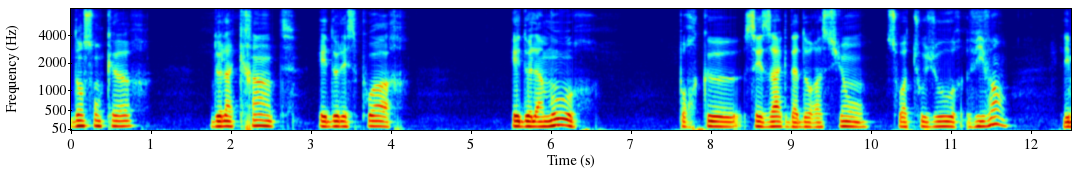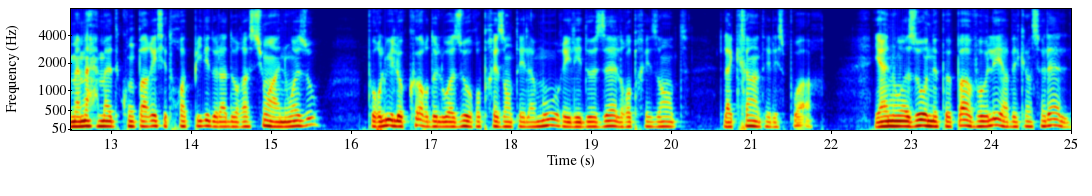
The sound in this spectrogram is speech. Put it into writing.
dans son cœur de la crainte et de l'espoir et de l'amour pour que ses actes d'adoration soit toujours vivant. L'imam Ahmed comparait ces trois piliers de l'adoration à un oiseau. Pour lui, le corps de l'oiseau représentait l'amour et les deux ailes représentent la crainte et l'espoir. Et un oiseau ne peut pas voler avec un seul aile.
